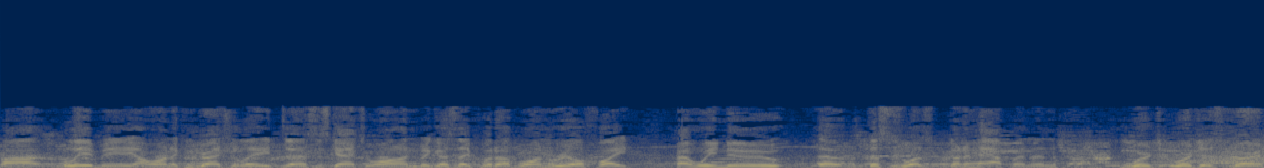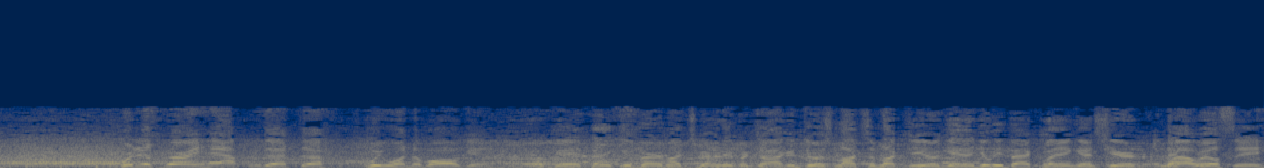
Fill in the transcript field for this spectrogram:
uh, believe me, I want to congratulate uh, Saskatchewan because they put up one real fight and we knew that this is what's going to happen, and we're we're just very we're just very happy that uh, we won the ball game. Okay, thank you very much, Garney, for talking to us. Lots of luck to you again. You'll be back playing against here. Well, we'll see.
